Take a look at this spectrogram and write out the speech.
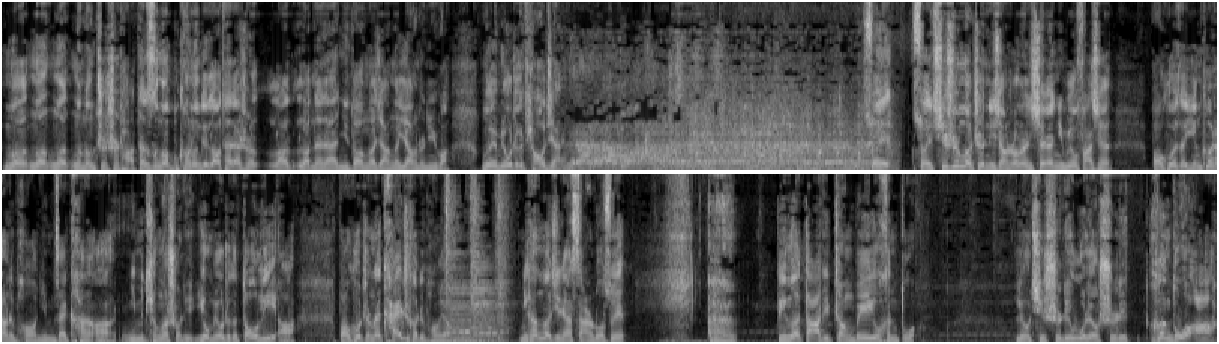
我我我我能支持他，但是我不可能给老太太说老老奶奶你到我家我养着你吧，我也没有这个条件，对吧？所以所以其实我真的想说，现在你没有发现？包括在映客上的朋友，你们在看啊，你们听我说的有没有这个道理啊？包括正在开车的朋友，你看我今年三十多岁，比我大的长辈有很多，六七十的、五六十的很多啊，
